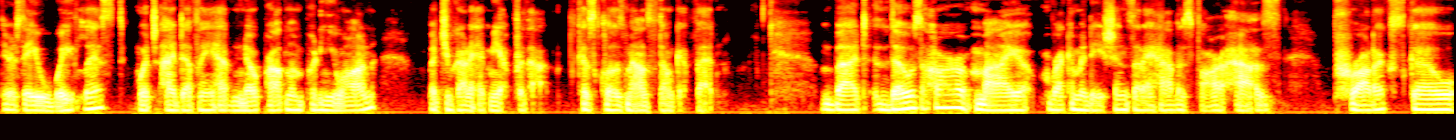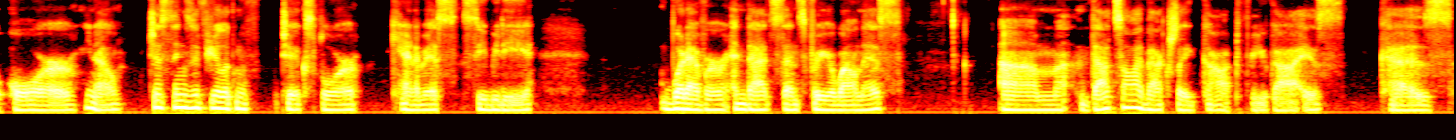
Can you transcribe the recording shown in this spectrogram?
there's a wait list, which I definitely have no problem putting you on, but you got to hit me up for that because closed mouths don't get fed. But those are my recommendations that I have as far as products go, or, you know, just things if you're looking to explore cannabis, CBD, whatever in that sense for your wellness. Um, that's all I've actually got for you guys because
